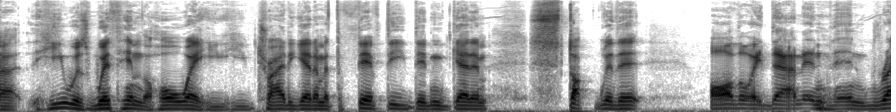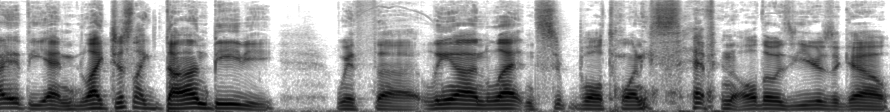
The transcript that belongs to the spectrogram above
Uh, he was with him the whole way. He, he tried to get him at the 50, didn't get him, stuck with it all the way down, and then right at the end, like just like Don Beebe with uh, Leon Lett in Super Bowl 27 all those years ago,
